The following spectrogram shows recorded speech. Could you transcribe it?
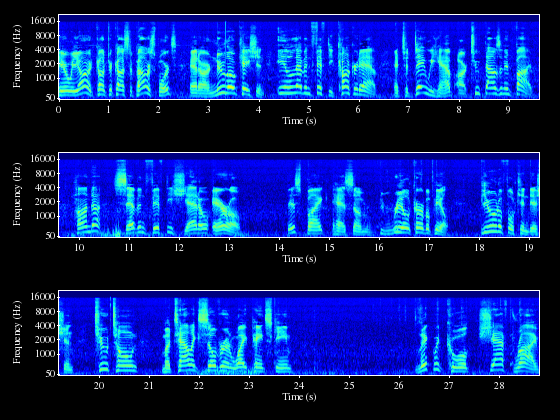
Here we are at Contra Costa Power Sports at our new location, 1150 Concord Ave. And today we have our 2005 Honda 750 Shadow Aero. This bike has some real curb appeal. Beautiful condition, two-tone metallic silver and white paint scheme, liquid cooled shaft drive.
